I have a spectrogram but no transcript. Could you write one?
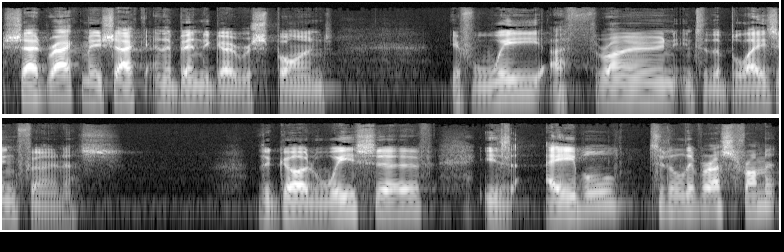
Shadrach, Meshach, and Abednego respond If we are thrown into the blazing furnace, the God we serve is able to deliver us from it,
